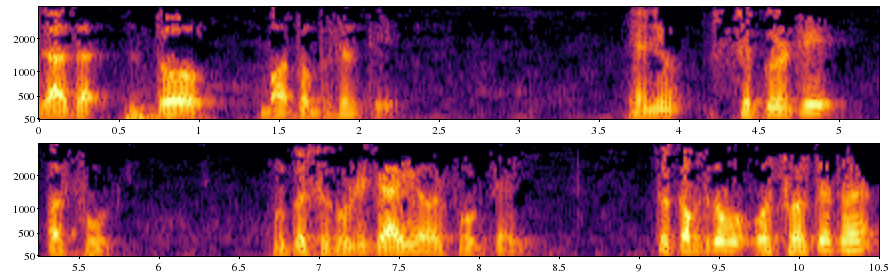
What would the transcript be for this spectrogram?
زیادہ تر دو باتوں پر چلتی ہے۔ یعنی سیکورٹی اور فوڈ ان کو سیکورٹی چاہیے اور فوڈ چاہیے۔ تو کم سے کم وہ سوچتے تو ہیں۔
